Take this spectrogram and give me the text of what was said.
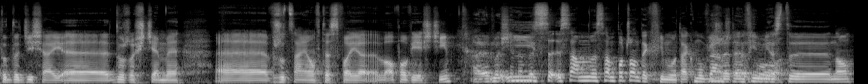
to do dzisiaj e, dużo ściemy e, wrzucają w te swoje opowieści. Ale właśnie I nawet- sam, sam początek filmu, tak, mówi, że ten film jest, y, no,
